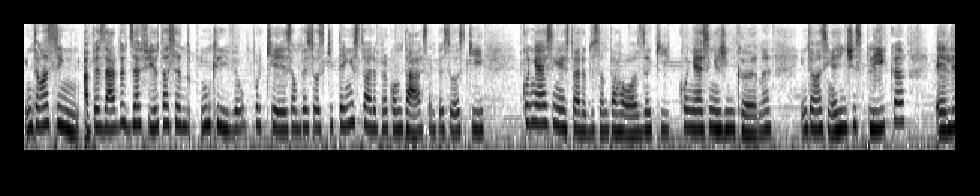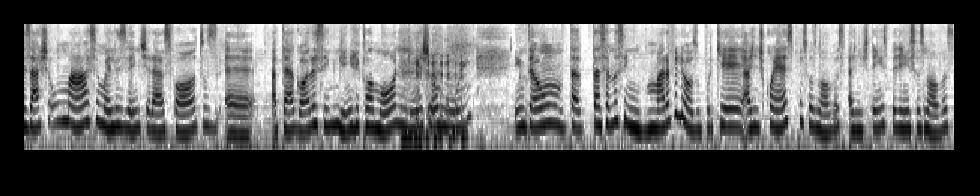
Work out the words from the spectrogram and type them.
Então, assim, apesar do desafio, tá sendo incrível, porque são pessoas que têm história para contar, são pessoas que conhecem a história do Santa Rosa, que conhecem a gincana. Então, assim, a gente explica, eles acham o máximo, eles vêm tirar as fotos. É, até agora, assim, ninguém reclamou, ninguém achou ruim. Então, tá, tá sendo, assim, maravilhoso, porque a gente conhece pessoas novas, a gente tem experiências novas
